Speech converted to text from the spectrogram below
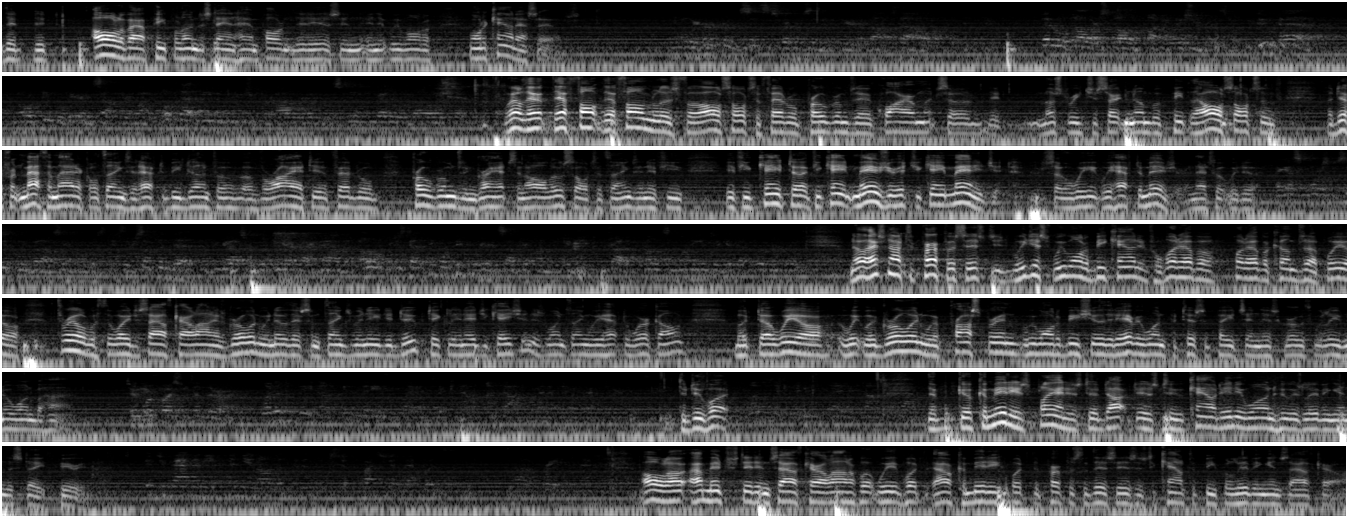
that, that all of our people understand how important it is and, and that we want to, want to count ourselves. You know, we heard from the census representative here about how federal dollars follow population growth. So if we do have more people here in South Carolina, what would that mean in the future for how we're able to spend federal dollars? Well, there, there are, for- there are formulas for all sorts of federal programs, there are requirements, uh, that must reach a certain number of people. There are all sorts of, different mathematical things that have to be done for a variety of federal programs and grants and all those sorts of things. And if you, if you can't, uh, if you can't measure it, you can't manage it. So we, we have to measure, and that's what we do. I guess more specifically what I was saying was, is there something that you guys are looking at right now that, oh, if we just had a few more people here in South Carolina, we can try to funnel some money in to get that program going? No, that's not the purpose. It's, ju- we just, we want to be counted for whatever, whatever comes up. We are thrilled with the way the South Carolina is growing. We know there's some things we need to do, particularly in education is one thing we have to work on. But, uh, we are, we, we're growing, we're prospering. We want to be sure that everyone participates in this growth. We leave no one behind. Two more questions if there are. What is the um, committee's plan to count undocumented immigrants here in the city? To do what? What's the committee's plan to count The committee's plan is to adopt, is to count anyone who is living in the state, period. Did you have any opinion on the citizenship question that was uh, raised nationally? All, I- I'm interested in South Carolina, what we, what our committee, what the purpose of this is, is to count the people living in South Carolina.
